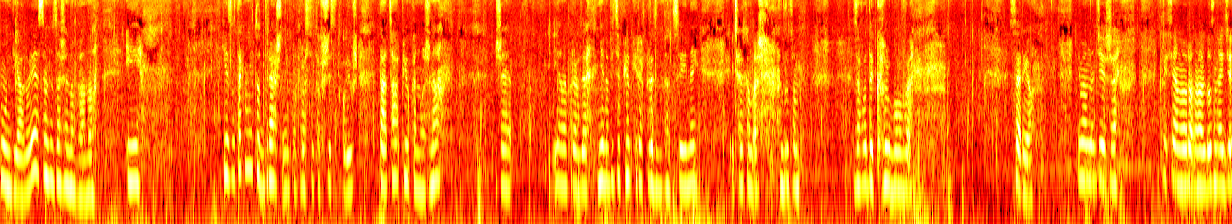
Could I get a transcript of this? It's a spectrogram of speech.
mundialu. Ja jestem zażenowana i Jezu, tak mnie to drażni po prostu to wszystko już. Ta cała piłka nożna, że ja naprawdę nienawidzę piłki reprezentacyjnej i czekam aż wrócą zawody klubowe. Serio. I mam nadzieję, że Cristiano Ronaldo znajdzie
